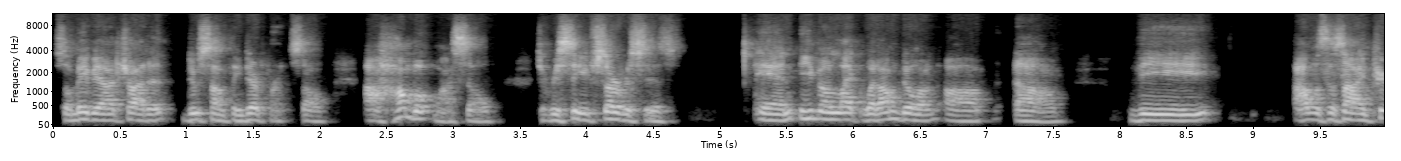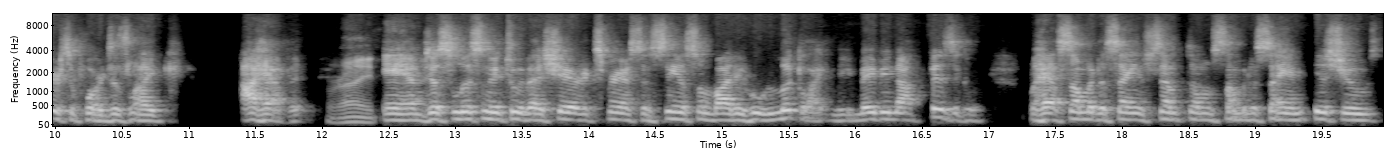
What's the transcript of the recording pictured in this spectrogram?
So maybe I try to do something different. So I humbled myself to receive services, and even like what I'm doing, uh, uh, the I was assigned peer support, just like I have it. Right. And just listening to that shared experience and seeing somebody who looked like me, maybe not physically, but have some of the same symptoms, some of the same issues,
